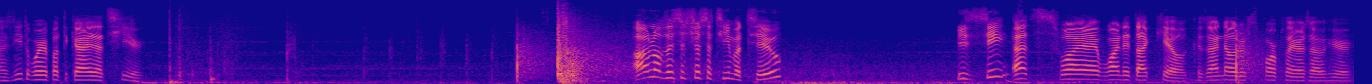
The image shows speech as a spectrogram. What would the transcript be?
I just need to worry about the guy that's here. I don't know if this is just a team of two. You see, that's why I wanted that kill, because I know there's more players out here.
